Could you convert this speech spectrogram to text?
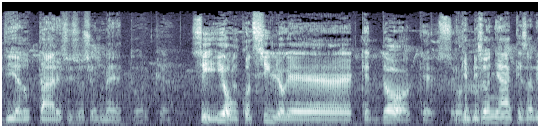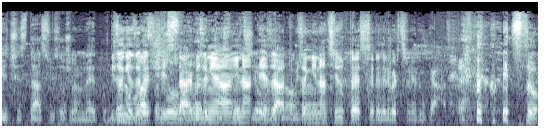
di adottare sui social network? Sì, io un consiglio che, che do. Che Perché me... bisogna anche saperci stare sui social network. Bisogna cioè, saperci stare, bisogna, in, esatto, no? bisogna innanzitutto essere delle persone educate. Questo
